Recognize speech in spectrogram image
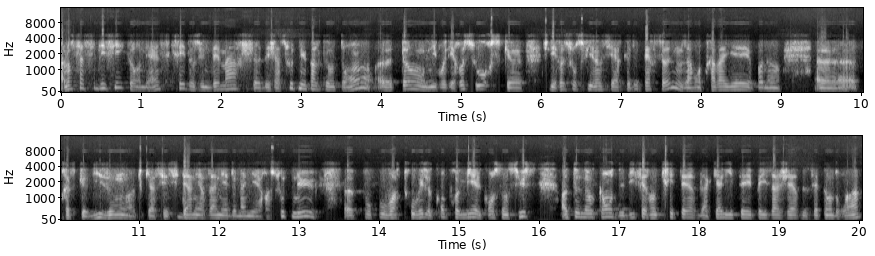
alors ça signifie qu'on est inscrit dans une démarche déjà soutenue par le canton, euh, tant au niveau des ressources que des ressources financières que de personnes. Nous avons travaillé pendant euh, presque dix ans, en tout cas ces six dernières années, de manière soutenue euh, pour pouvoir trouver le compromis et le consensus en tenant compte des différents critères de la qualité paysagère de cet endroit.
